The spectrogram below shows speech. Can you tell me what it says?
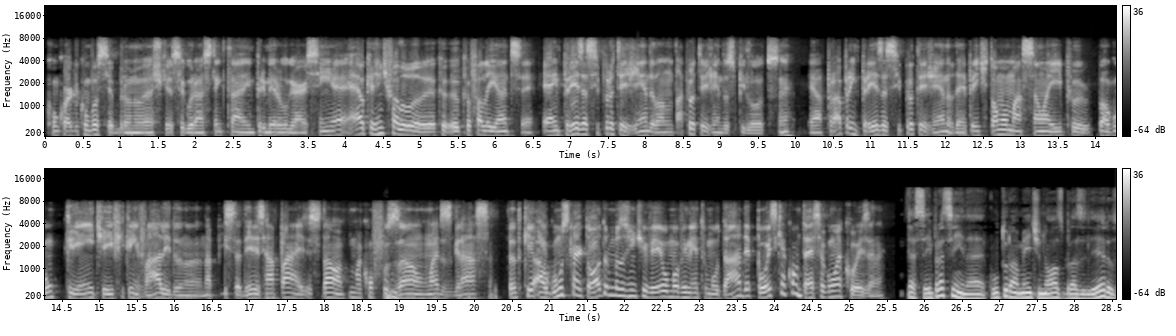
Concordo com você, Bruno. Acho que a segurança tem que estar em primeiro lugar, sim. É, é o que a gente falou, é o que, é o que eu falei antes. É, é a empresa se protegendo, ela não está protegendo os pilotos, né? É a própria empresa se protegendo. De repente toma uma ação aí por, algum cliente aí fica inválido na, na pista deles. Rapaz, isso dá uma, uma confusão, uma desgraça. Tanto que alguns cartódromos a gente vê o movimento mudar depois que acontece alguma coisa, né? É sempre assim, né? Culturalmente, nós brasileiros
